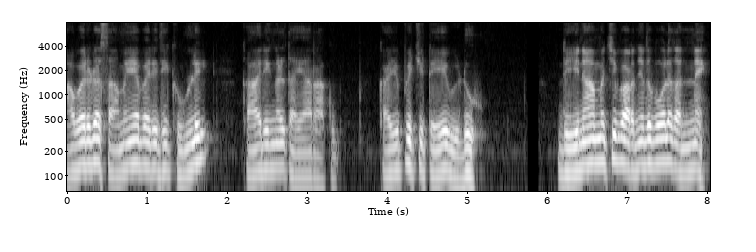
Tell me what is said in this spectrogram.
അവരുടെ സമയപരിധിക്കുള്ളിൽ കാര്യങ്ങൾ തയ്യാറാക്കും. കഴിപ്പിച്ചിട്ടേ വിടൂ. ദീനാമച്ചി പറഞ്ഞതുപോലെ തന്നെ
